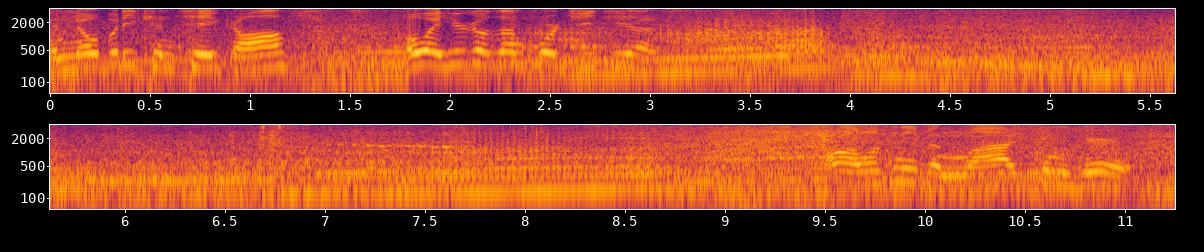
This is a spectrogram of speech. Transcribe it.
and nobody can take off. Oh wait, here goes M4 GTS. It wasn't even loud. You couldn't hear it.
